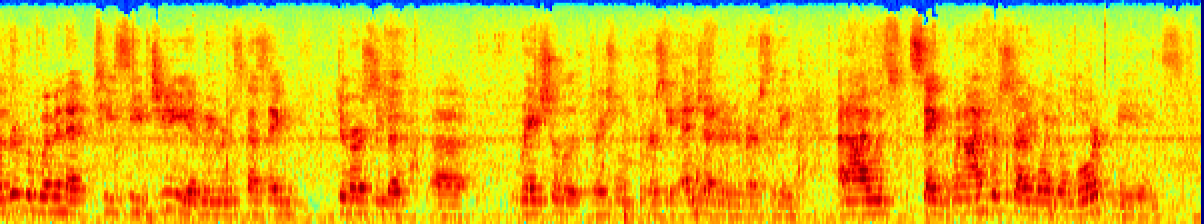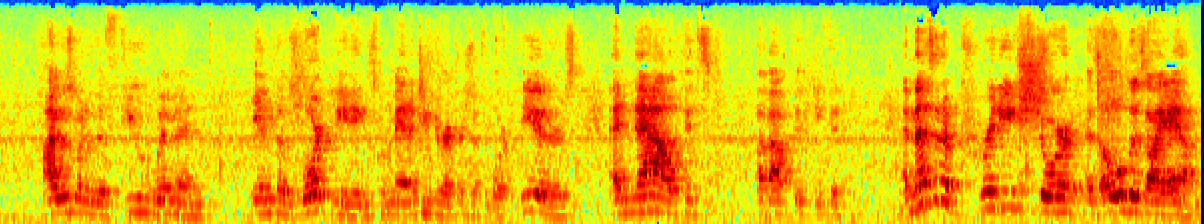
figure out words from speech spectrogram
a group of women at TCG, and we were discussing diversity, both uh, racial, racial diversity and gender diversity. And I was saying that when I first started going to LORT meetings, I was one of the few women in those LORT meetings were managing directors of LORT theaters, and now it's about 50-50. And that's in a pretty short, as old as I am,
